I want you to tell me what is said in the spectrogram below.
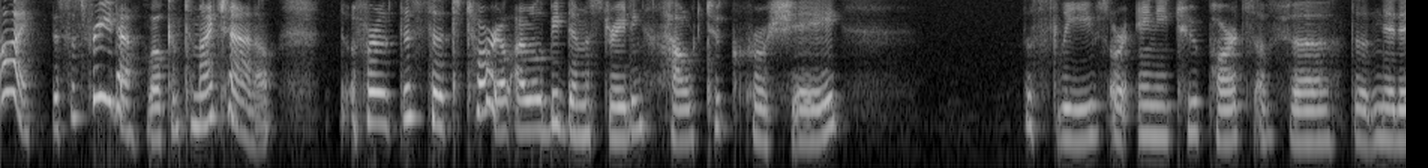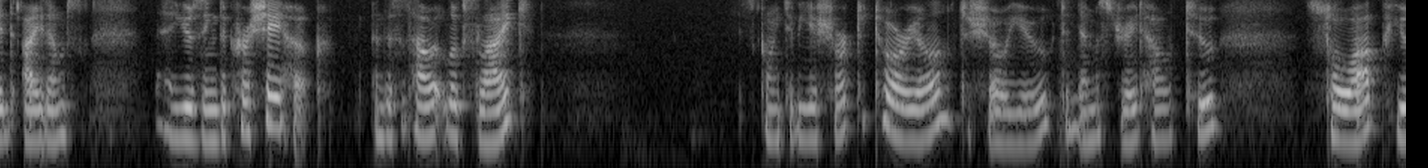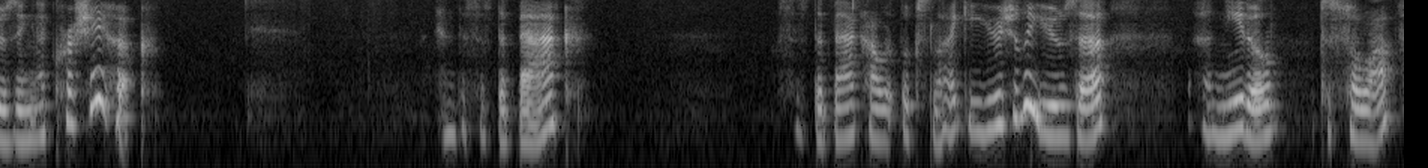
Hi, this is Feride. Welcome to my channel. For this uh, tutorial I will be demonstrating how to crochet the sleeves or any two parts of uh, the knitted items uh, using the crochet hook. And this is how it looks like. It's going to be a short tutorial to show you, to demonstrate how to sew up using a crochet hook. And this is the back. This is the back, how it looks like. You usually use a, a needle to sew up.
